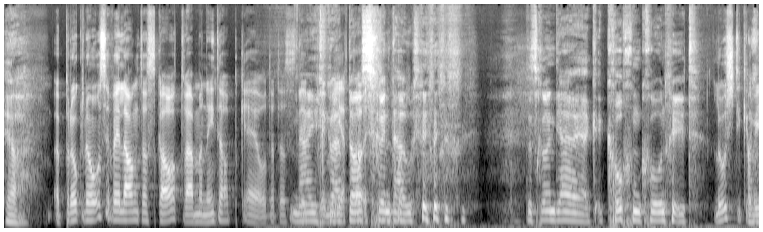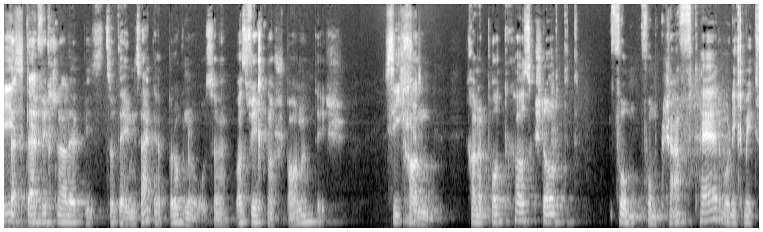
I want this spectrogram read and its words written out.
Ja, eine Prognose, wie lange das geht, wenn wir nicht abgeben, oder? Das Nein, ich glaube, das könnte auch... das können ja Koch und Co. nicht. Also, Lustigerweise, da- darf ich schnell etwas zu dem sagen? Prognose. Was vielleicht noch spannend ist. Ich sicher. habe, ich habe einen Podcast gestartet vom, vom Geschäft her, wo ich mit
